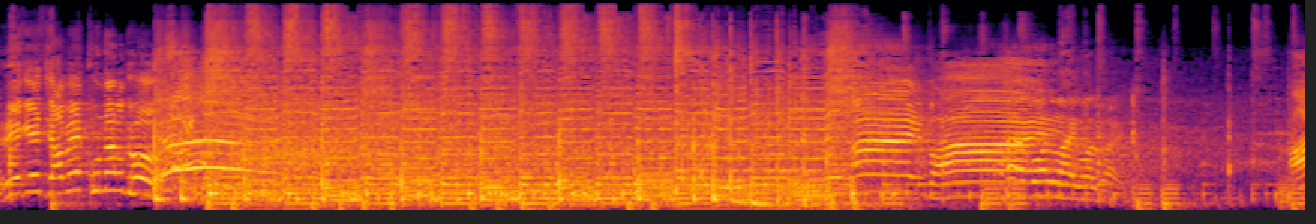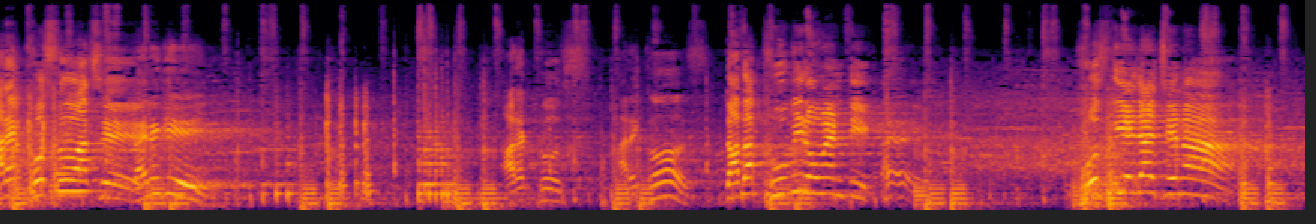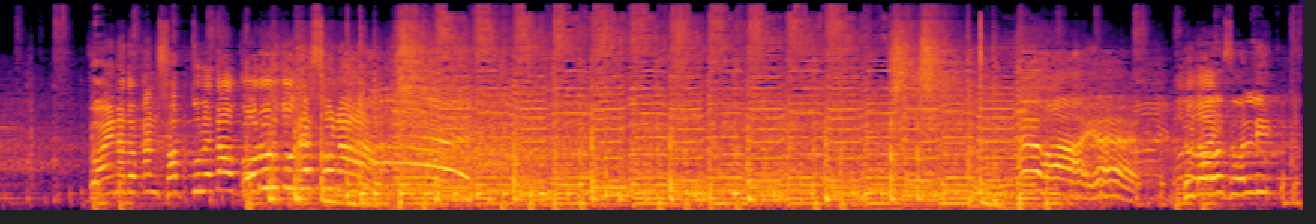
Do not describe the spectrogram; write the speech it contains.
রেগে যাবে কুনাল ঘোষ। হ্যাঁ, আরেক ঘোষও আছে। তাই নাকি? আরেক ঘোষ আরে ঘোষ দাদা খুবই রোমান্টিক ঘোষ দিয়ে যায় চেনা। গয়না দোকান সব তুলে দাও গরুর দুধের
